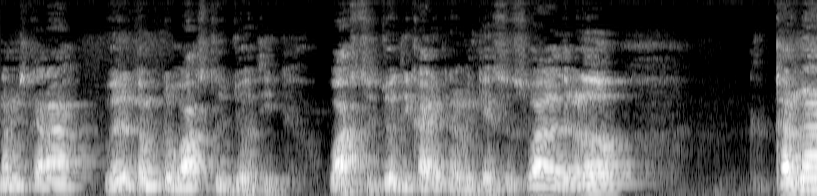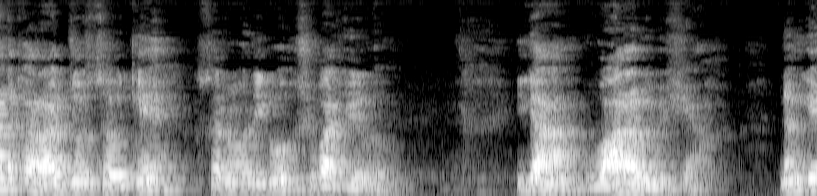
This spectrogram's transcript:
ನಮಸ್ಕಾರ. ವೆಲ್ಕಮ್ ಟು ವಾಸ್ತು ಜ್ಯೋತಿ ವಾಸ್ತು ಜ್ಯೋತಿ ಕಾರ್ಯಕ್ರಮಕ್ಕೆ ಸುಸ್ವಾಗತಗಳು. ಕರ್ನಾಟಕ ರಾಜ್ಯೋತ್ಸವಕ್ಕೆ ಸರ್ವರಿಗೂ ಶುಭಾಶಯಗಳು. ಈಗ ವಾರ ಭವಿಷ್ಯ ನಮಗೆ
